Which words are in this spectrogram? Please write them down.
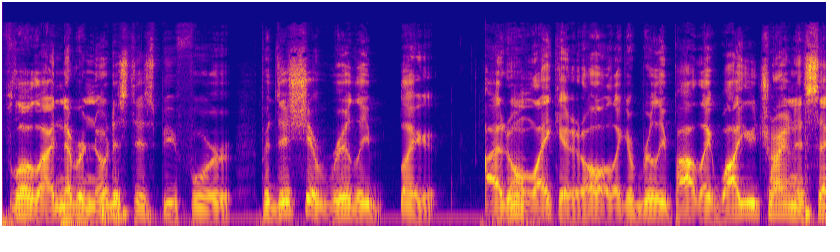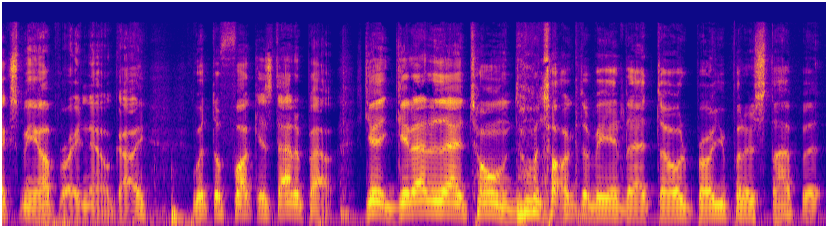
flow. I never noticed this before, but this shit really like. I don't like it at all. Like it really pop. Like why are you trying to sex me up right now, guy? What the fuck is that about? Get get out of that tone. Don't talk to me in that tone, bro. You better stop it.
